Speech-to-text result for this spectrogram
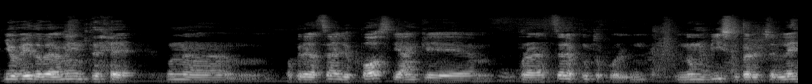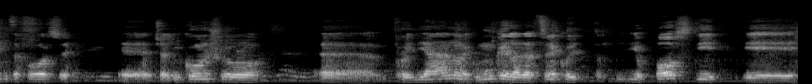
io vedo veramente una proprio relazione agli opposti, anche una relazione appunto col non visto per eccellenza forse, eh, cioè l'inconscio eh, freudiano e comunque la relazione con gli opposti e,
